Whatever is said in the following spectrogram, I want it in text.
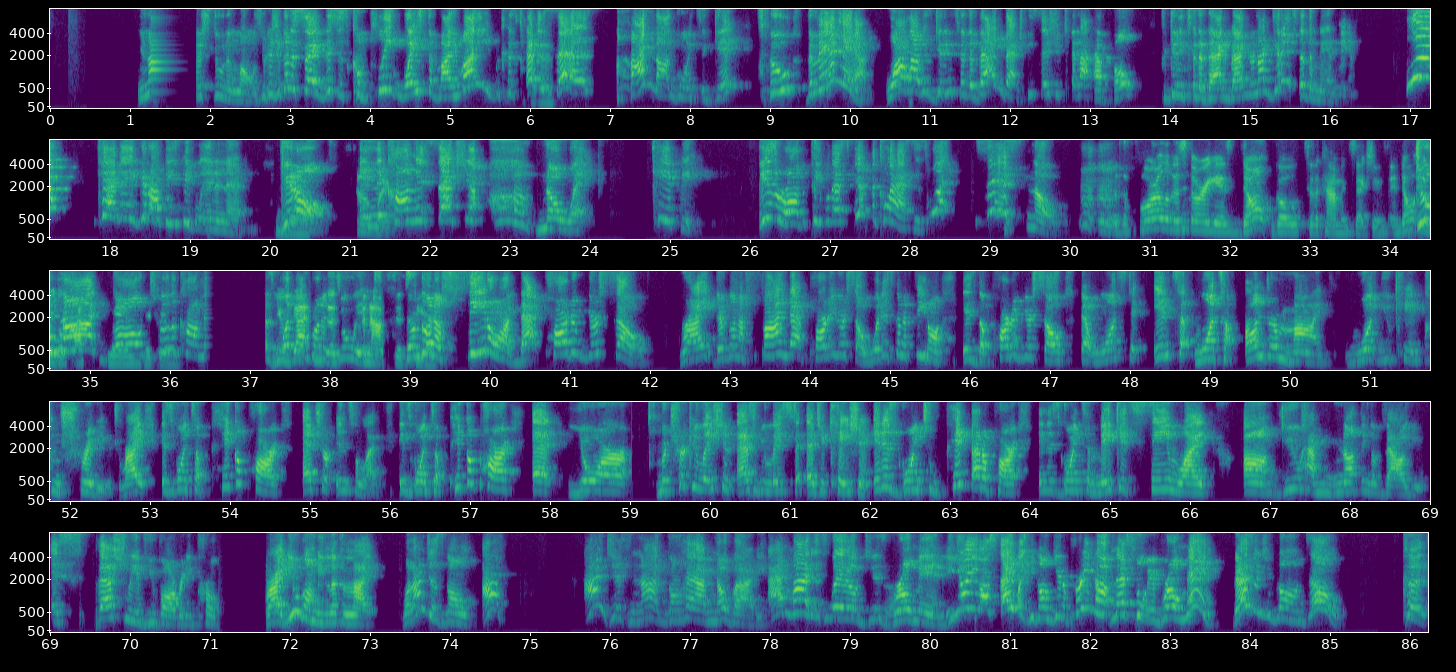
You're not your student loans because you're gonna say this is complete waste of my money because Kevin yes. says I'm not going to get to the man man. While I was getting to the bag bag, he says you cannot have both. For getting to the bag bag, you're not getting to the man man. What? Kevin, get off these people internet. Get off. No In way. the comment section, no way. Keep it. These are all the people that skip the classes. What? Sis, no. The moral of the story is don't go to the comment sections and don't do not go to the comment you what they're going to do is they're going to feed on that part of yourself right? They're going to find that part of yourself. What it's going to feed on is the part of yourself that wants to into want to undermine what you can contribute, right? It's going to pick apart at your intellect. It's going to pick apart at your matriculation as it relates to education. It is going to pick that apart and it's going to make it seem like um, you have nothing of value, especially if you've already pro, right? You're gonna be looking like, well, I'm just I'm, I'm just not gonna have nobody. I might as well just bro man. And you ain't gonna stay with, you're gonna get a prenup messing with bro man. That's what you're gonna do. Cause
